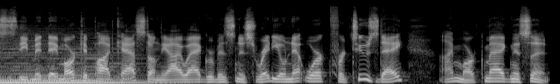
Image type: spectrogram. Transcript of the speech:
This is the Midday Market Podcast on the Iowa Agribusiness Radio Network for Tuesday. I'm Mark Magnuson.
